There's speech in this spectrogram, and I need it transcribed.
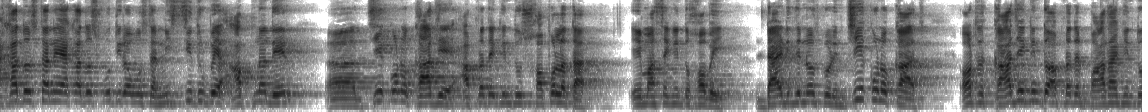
একাদশ স্থানে একাদশ পতির অবস্থা নিশ্চিতরূপে আপনাদের যে কোনো কাজে আপনাদের কিন্তু সফলতা এই মাসে কিন্তু হবেই। ডায়েরিতে নোট করুন যে কোনো কাজ, অর্থাৎ কাজে কিন্তু আপনাদের বাধা কিন্তু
